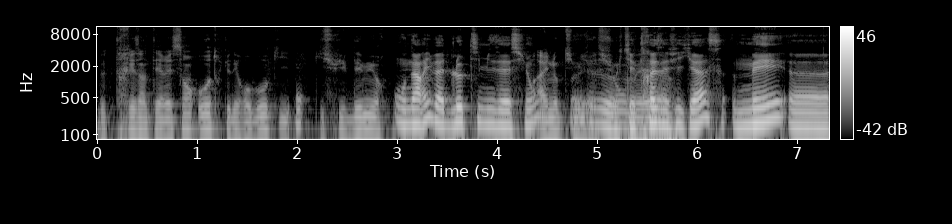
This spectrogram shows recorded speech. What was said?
de très intéressant, autre que des robots qui, qui suivent des murs. On arrive à de l'optimisation, À une optimisation, euh, qui est très euh, efficace, mais euh,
